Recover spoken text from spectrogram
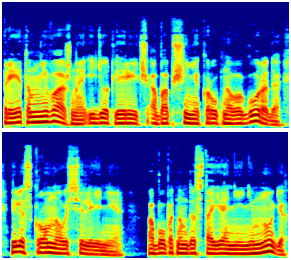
При этом неважно, идет ли речь об общине крупного города или скромного селения – об опытном достоянии немногих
